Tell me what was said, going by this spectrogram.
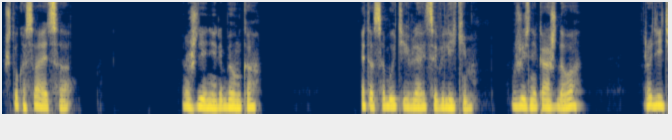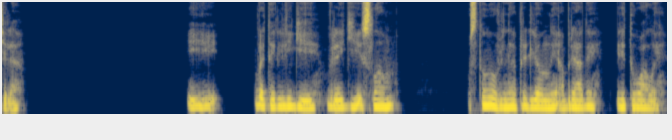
Что касается рождения ребенка, это событие является великим в жизни каждого родителя. И в этой религии, в религии ислам, установлены определенные обряды и ритуалы,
